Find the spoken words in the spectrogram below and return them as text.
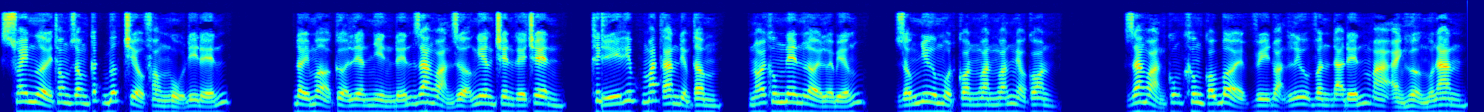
xoay người thong dong cất bước chiều phòng ngủ đi đến. Đẩy mở cửa liền nhìn đến Giang Hoản dựa nghiêng trên ghế trên, thích ý híp mắt ăn điểm tâm, nói không nên lời lười biếng, giống như một con ngoan ngoãn mèo con. Giang Hoản cũng không có bởi vì đoạn Lưu Vân đã đến mà ảnh hưởng muốn ăn,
